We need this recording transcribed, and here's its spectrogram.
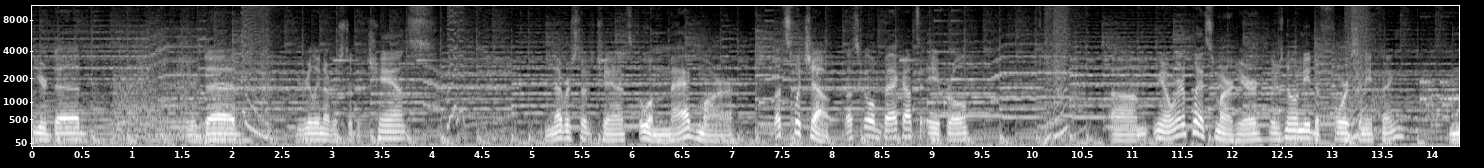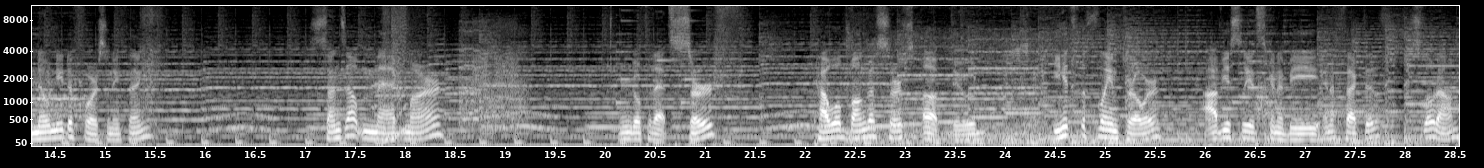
You're dead. You're dead. You really never stood a chance. Never stood a chance. Ooh, a Magmar. Let's switch out. Let's go back out to April. Um, you know, we're gonna play it smart here. There's no need to force anything. No need to force anything. Sends out Magmar. We're gonna go for that Surf. Kawabunga surfs up, dude. He hits the flamethrower. Obviously, it's gonna be ineffective. Slow down.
